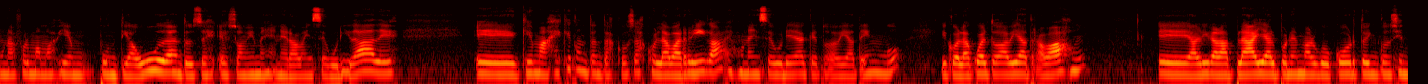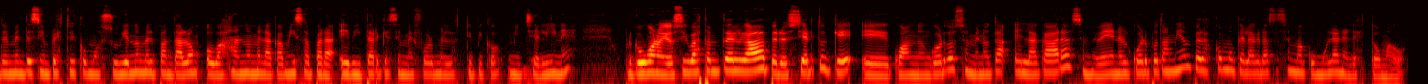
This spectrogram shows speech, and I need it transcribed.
una forma más bien puntiaguda, entonces eso a mí me generaba inseguridades. Eh, ¿Qué más? Es que con tantas cosas, con la barriga es una inseguridad que todavía tengo y con la cual todavía trabajo. Eh, al ir a la playa, al ponerme algo corto, inconscientemente siempre estoy como subiéndome el pantalón o bajándome la camisa para evitar que se me formen los típicos michelines. Porque bueno, yo soy bastante delgada, pero es cierto que eh, cuando engordo se me nota en la cara, se me ve en el cuerpo también, pero es como que la grasa se me acumula en el estómago.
